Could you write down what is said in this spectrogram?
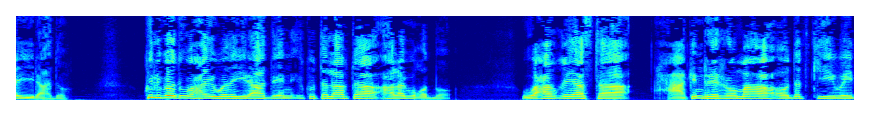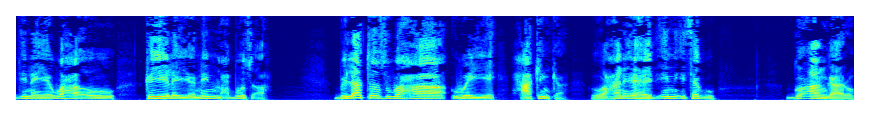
la yidhaahdo. Kulligoodu waxay wada yidhaahdeen isku tallaabta ha lagu qodbo. Waxaad qiyaastaa xaakin reer rooma ah oo dadkii weydinaya waxa uu ka yeelayo nin maxbuus ah. Bilaatos waxaa weeye xaakinka waxaanay ahayd in isagu go'aan gaaro.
